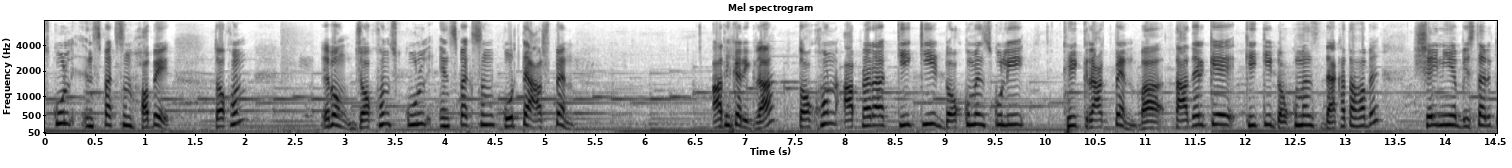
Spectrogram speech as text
স্কুল ইন্সপেকশন হবে, তখন এবং যখন স্কুল ইন্সপেকশন করতে আসবেন আধিকারিকরা, তখন আপনারা কি কি ডকুমেন্টসগুলি ঠিক রাখবেন বা তাদেরকে কি কি ডকুমেন্টস দেখাতে হবে, সেই নিয়ে বিস্তারিত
